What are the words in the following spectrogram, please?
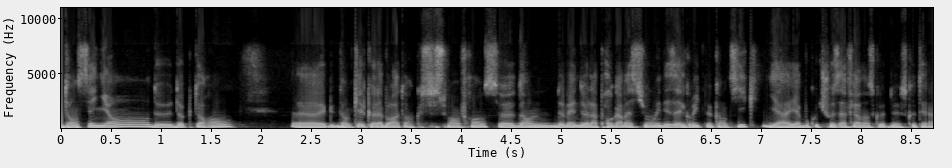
d'enseignants, de doctorants, euh, dans quelques laboratoires que ce soit en France, euh, dans le domaine de la programmation et des algorithmes quantiques. Il y a, beaucoup de choses à faire dans ce, de ce côté-là.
